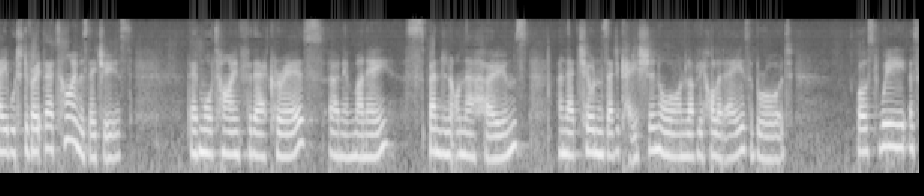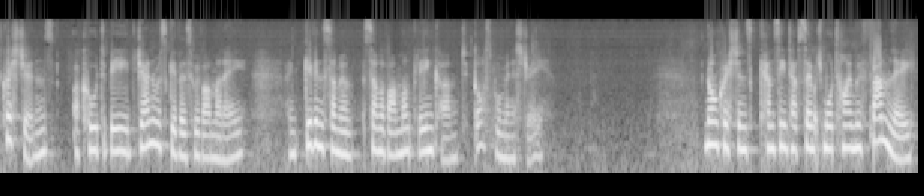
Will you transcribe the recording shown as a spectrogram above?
able to devote their time as they choose. They have more time for their careers, earning money, spending it on their homes, and their children's education or on lovely holidays abroad, whilst we as Christians are called to be generous givers with our money and giving some of, some of our monthly income to gospel ministry. Non Christians can seem to have so much more time with family,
